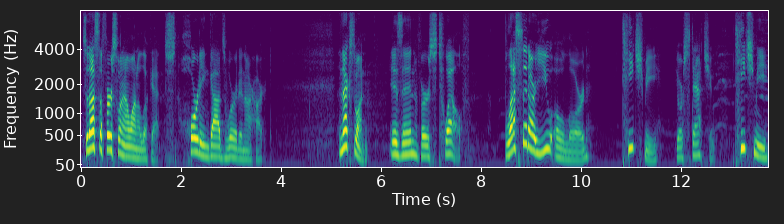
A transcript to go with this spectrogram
So that's the first one I want to look at hoarding God's word in our heart. The next one is in verse 12. Blessed are you, O Lord. Teach me your statute. Teach me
